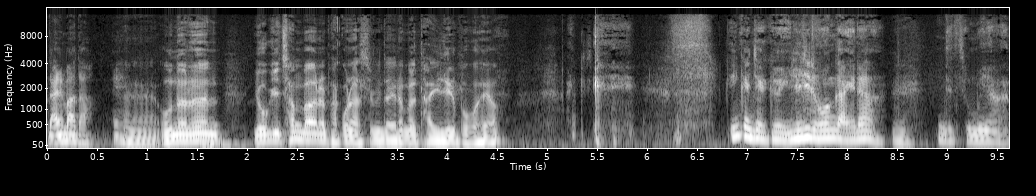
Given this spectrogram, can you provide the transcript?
날마다. 예. 예. 오늘은 여기 찬반을 바꿔놨습니다. 이런 걸 다 일일이 보고 해요. 그러니까 이제 그 일일이 본게 아니라 예. 이제 그 뭐야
